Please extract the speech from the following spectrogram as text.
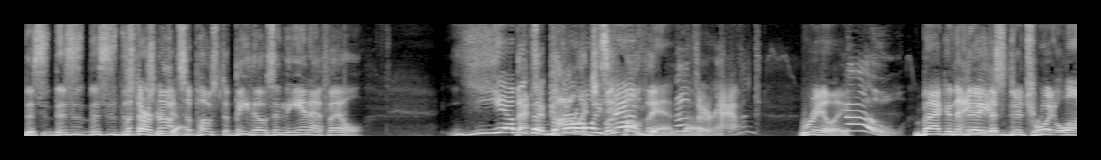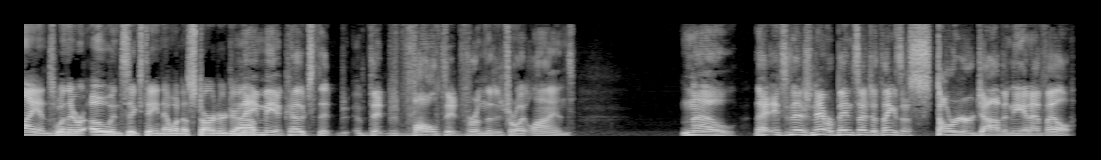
This is this is this is the starter job. there's not job. supposed to be those in the NFL. Yeah, but, That's there, a but there always football have thing. been. No, though. there haven't. Really? No. Back in the Name day, a the Detroit Lions, when they were 0 and 16, that wasn't a starter job. Name me a coach that that vaulted from the Detroit Lions. No. That it's there's never been such a thing as a starter job in the NFL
